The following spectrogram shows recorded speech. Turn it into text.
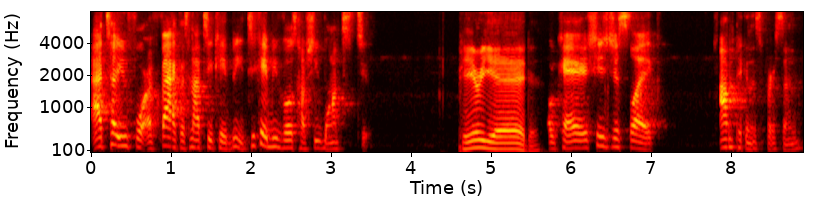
I tell you for a fact, it's not TKB. TKB votes how she wants to. Period. Okay. She's just like, I'm picking this person.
